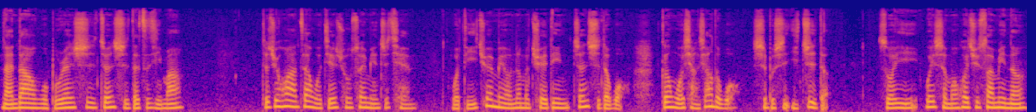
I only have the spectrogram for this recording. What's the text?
难道我不认识真实的自己吗？这句话在我接触催眠之前，我的确没有那么确定真实的我跟我想象的我是不是一致的。所以为什么会去算命呢？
